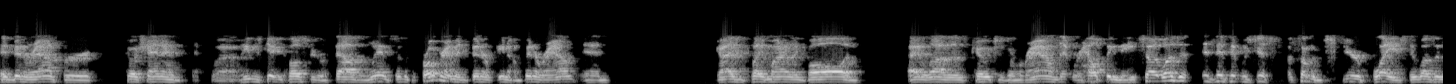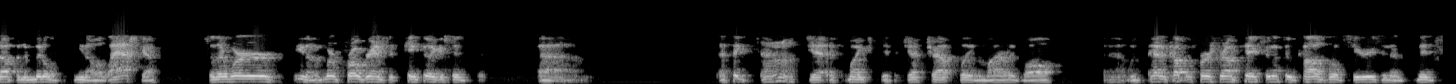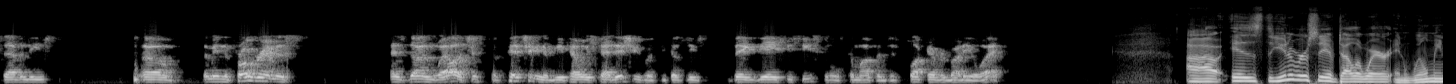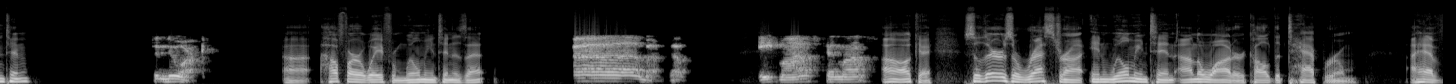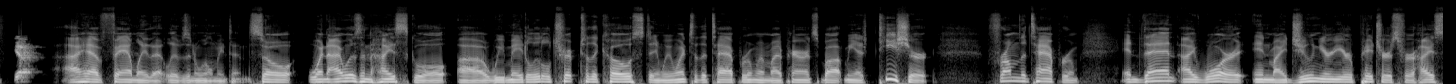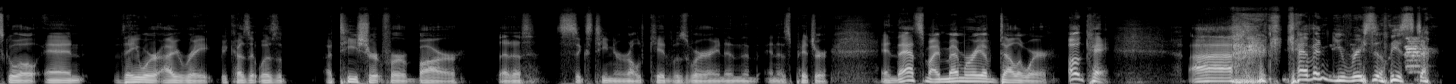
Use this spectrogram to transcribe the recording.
had been around for Coach Hannah. Well, he was getting closer to a thousand wins, so the program had been you know been around, and guys had played minor league ball, and I had a lot of those coaches around that were helping me. So it wasn't as if it was just some obscure place. It wasn't up in the middle, of, you know, Alaska. So there were, you know, there were programs that came through. Like I said, um, I think I don't know if, Jeff, if Mike, if Jeff Trout played the minor league ball. Uh, we had a couple first round picks. We went through the College World Series in the mid '70s. So I mean, the program is has done well. It's just the pitching that we've always had issues with because these big the ACC schools come up and just pluck everybody away. Uh, is the University of Delaware in Wilmington? To in Newark. Uh, how far away from Wilmington is that? Uh, about, about eight miles, ten miles. Oh, okay. So there's a restaurant in Wilmington on the water called the Tap Room. I have yep. I have family that lives in Wilmington. So when I was in high school, uh, we made a little trip to the coast and we went to the tap room, and my parents bought me a t shirt from the tap room. And then I wore it in my junior year pictures for high school, and they were irate because it was a, a t shirt for a bar that a 16 year old kid was wearing in, the, in his picture. And that's my memory of Delaware. Okay. Uh, Kevin, you recently started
